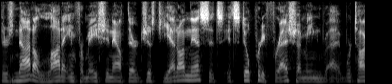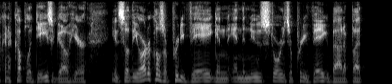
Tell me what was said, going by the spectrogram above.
There's not a lot of information out there just yet on this. It's it's still pretty fresh. I mean, uh, we're talking a couple of days ago here, and so the articles are pretty vague, and and the news stories are pretty vague about it. But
